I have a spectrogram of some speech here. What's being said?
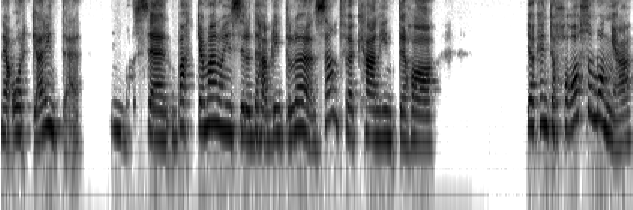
nej, jag orkar inte. Mm. Och sen backar man och inser att det här blir inte lönsamt för jag kan inte ha. Jag kan inte ha så många,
